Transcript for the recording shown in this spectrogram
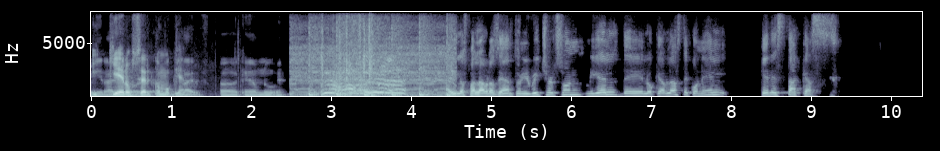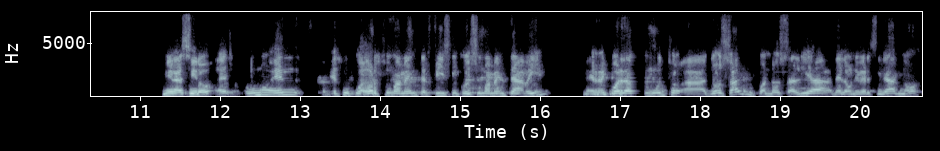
y quiero ser como Cam. Ahí las palabras de Anthony Richardson. Miguel, de lo que hablaste con él, ¿qué destacas? Mira, Ciro, uno, él es un jugador sumamente físico y sumamente hábil. Me recuerda mucho a Josh Allen cuando salía de la universidad, ¿no?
